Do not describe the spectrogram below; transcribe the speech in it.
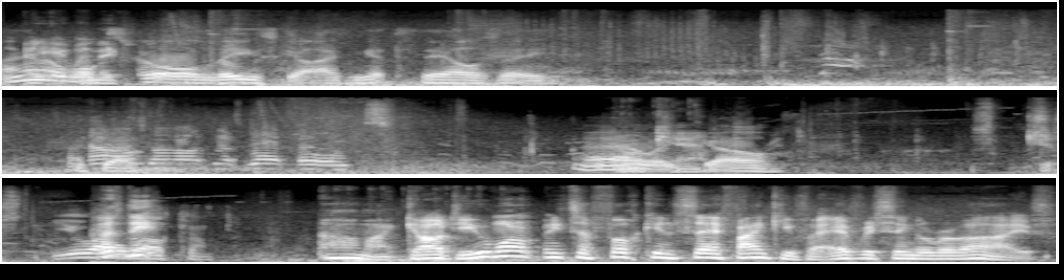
I'm Hey, gonna when walk they- through all these guys and get to the LZ. Actually, Oh I- there Okay. we go. Just. You are Let's need- welcome. Oh my god, do you want me to fucking say thank you for every single revive?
